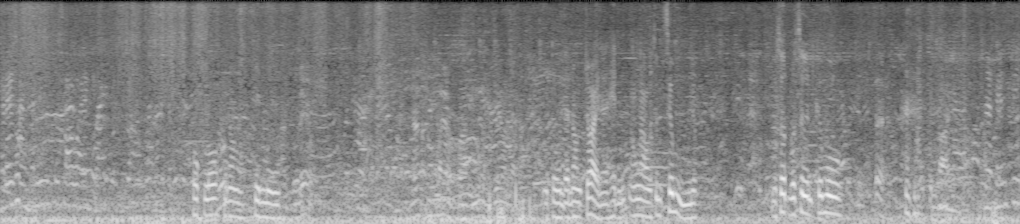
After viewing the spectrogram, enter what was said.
จะได้ทางคันนี้คือเช้าไว้เนี่ย หกโลพี่น้องสินหมูอีตัวแต่น้องจ้อยนะเห็นเงาๆซึมๆอยู่บ่สดบ่ซื่นคือมูห้าแสนสี่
